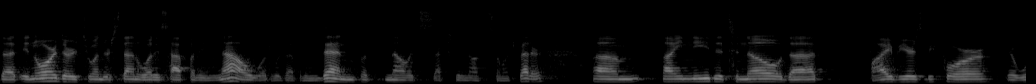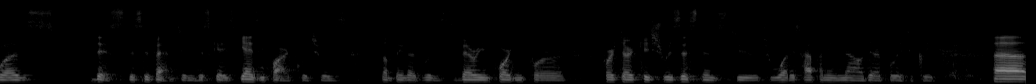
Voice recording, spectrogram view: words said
that in order to understand what is happening now, what was happening then, but now it's actually not so much better, um, I needed to know that five years before there was this, this event, in this case, Gezi Park, which was something that was very important for, for Turkish resistance to, to what is happening now there politically. Uh,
